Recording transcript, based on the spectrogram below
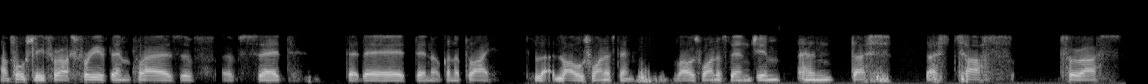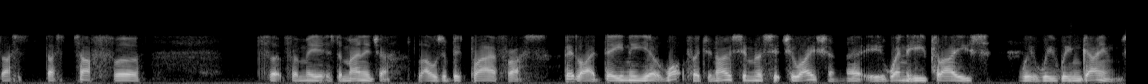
unfortunately for us, three of them players have, have said that they're they're not going to play. Lyle's one of them. Lyle's one of them, Jim, and that's that's tough for us. That's that's tough for for, for me as the manager. Lyle's a big player for us bit like Deeney at Watford, you know, similar situation. Uh, when he plays, we, we win games.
